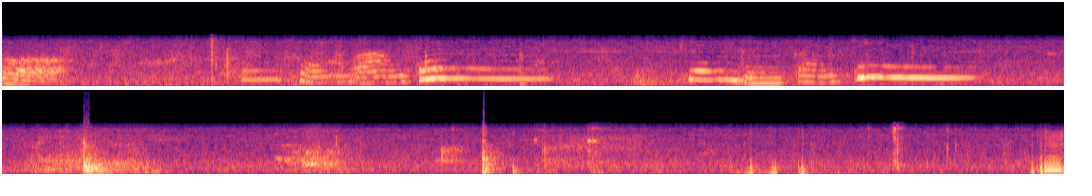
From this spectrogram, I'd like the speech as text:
กอบกุ้งของบางกุ้งกุ้งหนึ่งกางกุ้ง Ừ.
